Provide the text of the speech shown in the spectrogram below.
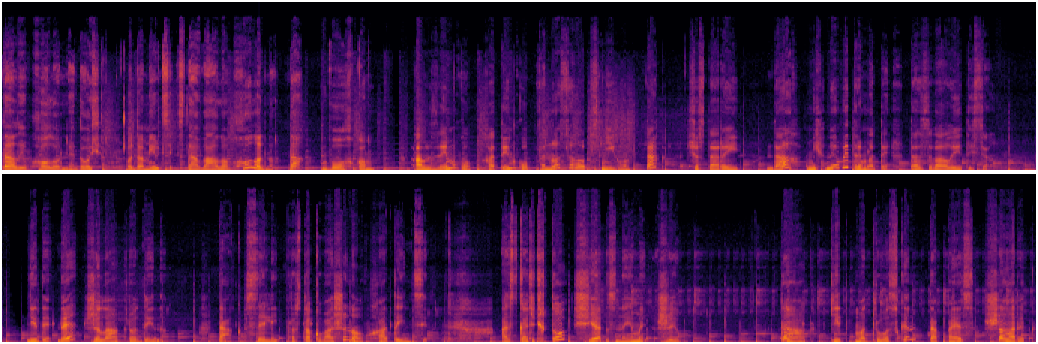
та лив холодний дощ, у домівці ставало холодно та вогко. А взимку хатинку заносило снігом так, що старий дах міг не витримати та звалитися. Діти, де жила родина? В селі Простоквашино в хатинці. А скажіть, хто ще з ними жив? Так, кіт Матроскин та пес Шарик.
